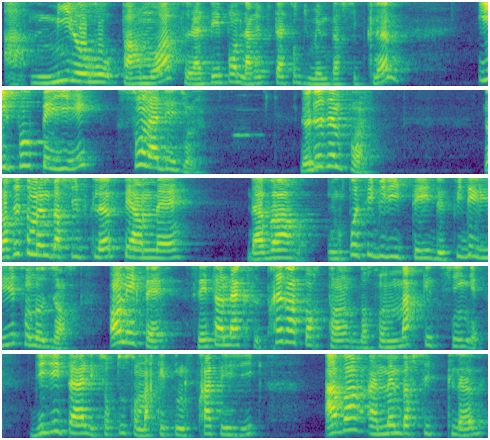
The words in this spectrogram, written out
à 1000 euros par mois. Cela dépend de la réputation du membership club. Il faut payer son adhésion. Le deuxième point, lancer son membership club permet d'avoir une possibilité de fidéliser son audience. En effet, c'est un axe très important dans son marketing digital et surtout son marketing stratégique. Avoir un membership club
